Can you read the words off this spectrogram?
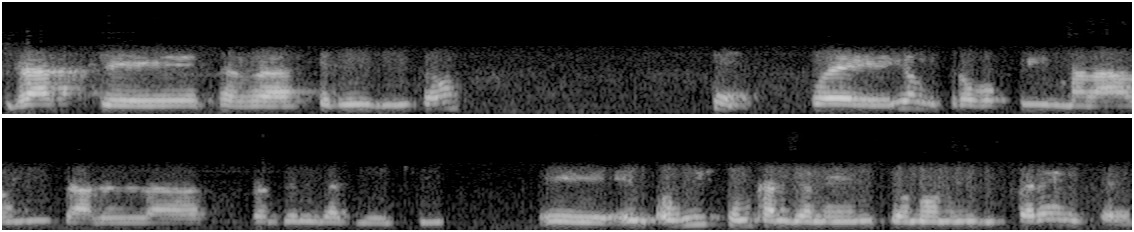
Grazie per, per l'invito. Sì, io mi trovo qui in Malawi dal, dal 2010 e, e, ho visto un cambiamento non indifferente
